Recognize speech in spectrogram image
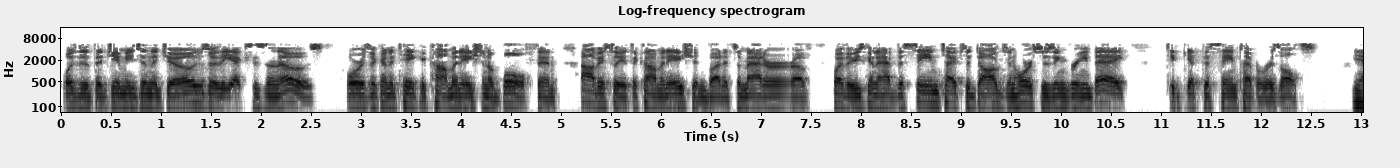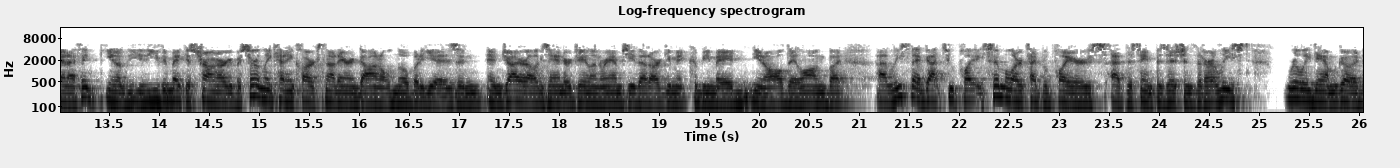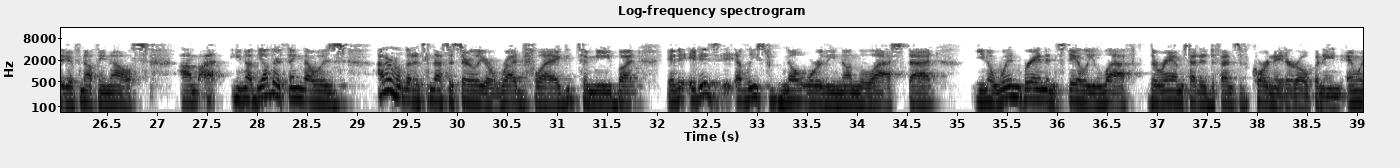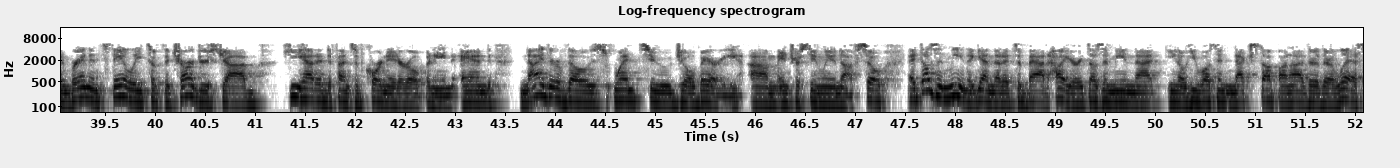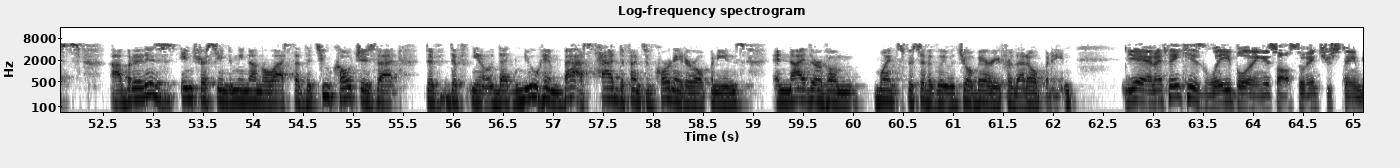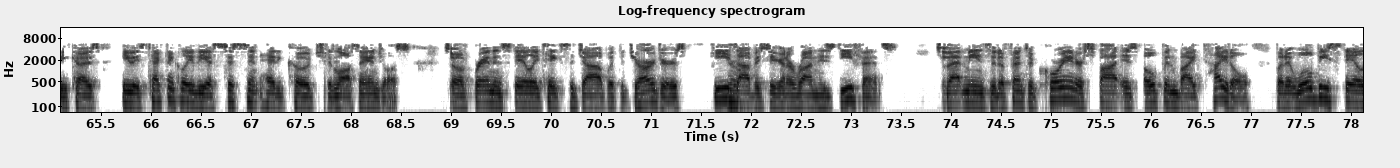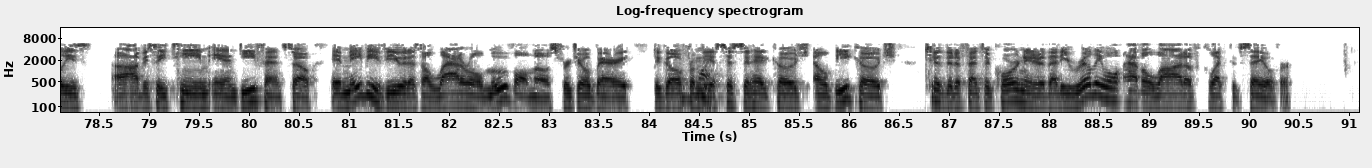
Was it the Jimmies and the Joes or the X's and O's? or is it going to take a combination of both? And obviously it's a combination, but it's a matter of whether he's going to have the same types of dogs and horses in Green Bay to get the same type of results. Yeah, and I think you know you, you can make a strong argument. Certainly, Kenny Clark's not Aaron Donald. Nobody is, and and Jaire Alexander, Jalen Ramsey. That argument could be made, you know, all day long. But at least they've got two play similar type of players at the same positions that are at least really damn good, if nothing else. Um, I, you know, the other thing that was, I don't know that it's necessarily a red flag to me, but it, it is at least noteworthy nonetheless that you know, when Brandon Staley left, the Rams had a defensive coordinator opening. And when Brandon Staley took the Chargers job, he had a defensive coordinator opening. And neither of those went to Joe Barry, um, interestingly enough. So it doesn't mean, again, that it's a bad hire. It doesn't mean that, you know, he wasn't next up on either of their lists. Uh, but it is interesting to me nonetheless that the two coaches that, def, def, you know, that knew him best had defensive coordinator openings and neither of them went specifically with Joe Barry for that opening. Yeah, and I think his labeling is also interesting because he was technically the assistant head coach in Los Angeles. So if Brandon Staley takes the job with the Chargers, he's sure. obviously going to run his defense. So that means the defensive coordinator spot is open by title, but it will be Staley's uh, obviously team and defense. So it may be viewed as a lateral move almost for Joe Barry to go from the assistant head coach, LB coach, to the defensive coordinator that he really won't have a lot of collective say over.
